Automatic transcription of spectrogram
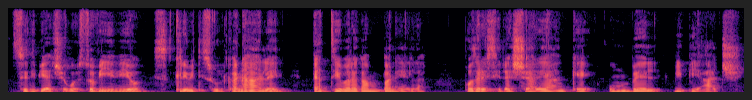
Se ti piace questo video iscriviti sul canale e attiva la campanella potresti lasciare anche un bel mi piace.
